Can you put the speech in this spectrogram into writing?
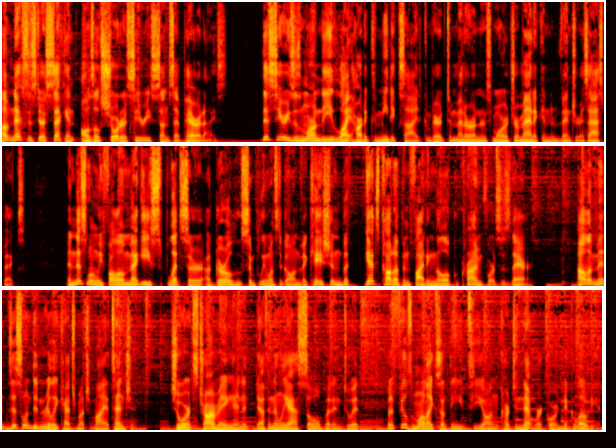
Up next is their second, although shorter series, Sunset Paradise. This series is more on the light-hearted comedic side compared to Meta Runner's more dramatic and adventurous aspects. In this one, we follow Meggy Spletzer, a girl who simply wants to go on vacation but gets caught up in fighting the local crime forces there. I'll admit, this one didn't really catch much of my attention. Sure, it's charming and it definitely has soul put into it, but it feels more like something you'd see on Cartoon Network or Nickelodeon.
